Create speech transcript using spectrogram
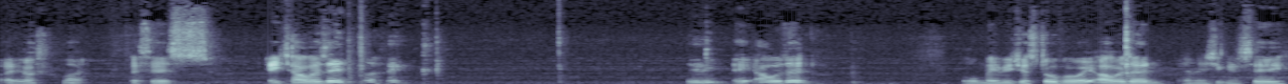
There you go. Right, this is eight hours in, I think. Nearly eight hours in or maybe just over 8 hours in and as you can see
